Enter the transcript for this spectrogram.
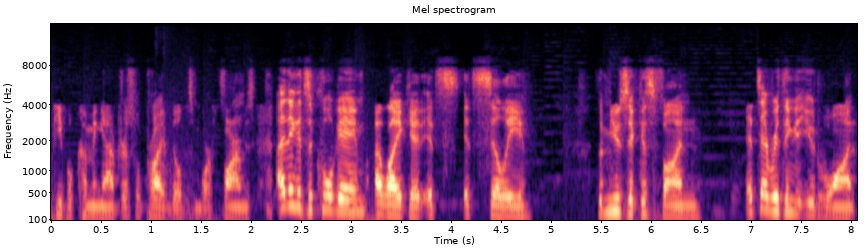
people coming after us. We'll probably build some more farms. I think it's a cool game. I like it. It's it's silly. The music is fun. It's everything that you'd want.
